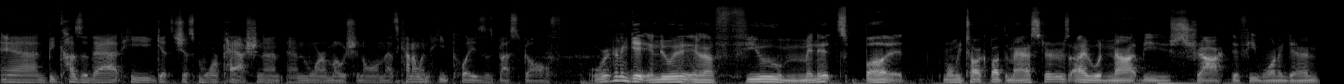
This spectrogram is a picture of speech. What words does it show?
Yeah. and because of that he gets just more passionate and more emotional and that's kind of when he plays his best golf We're gonna get into it in a few minutes, but when we talk about the Masters, I would not be shocked if he won again.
